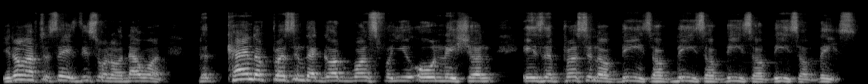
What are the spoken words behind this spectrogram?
You don't have to say it's this one or that one. The kind of person that God wants for you, O nation, is a person of these, of these, of these, of these, of these.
